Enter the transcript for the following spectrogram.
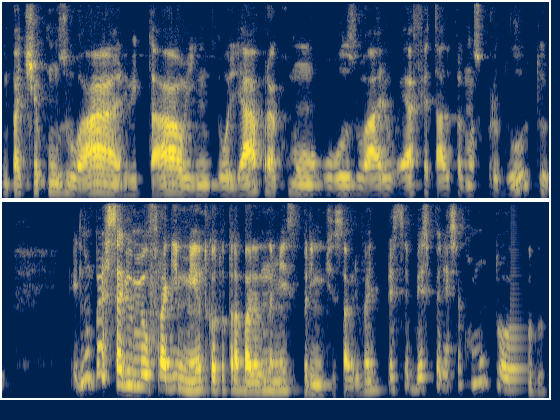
empatia com o usuário e tal, e olhar para como o usuário é afetado pelo nosso produto, ele não percebe o meu fragmento que eu estou trabalhando na minha sprint, sabe? Ele vai perceber a experiência como um todo.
